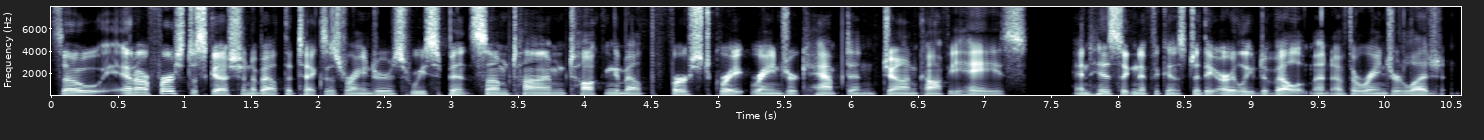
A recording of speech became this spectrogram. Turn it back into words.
So, in our first discussion about the Texas Rangers, we spent some time talking about the first great Ranger captain, John Coffee Hays, and his significance to the early development of the Ranger legend.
